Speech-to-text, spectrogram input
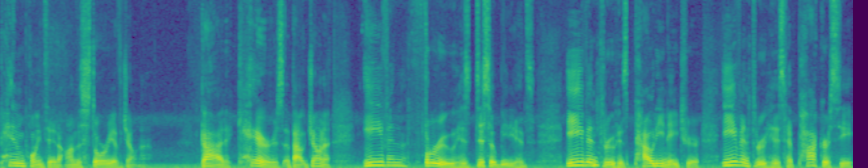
pinpointed on the story of Jonah. God cares about Jonah even through his disobedience, even through his pouty nature, even through his hypocrisy.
